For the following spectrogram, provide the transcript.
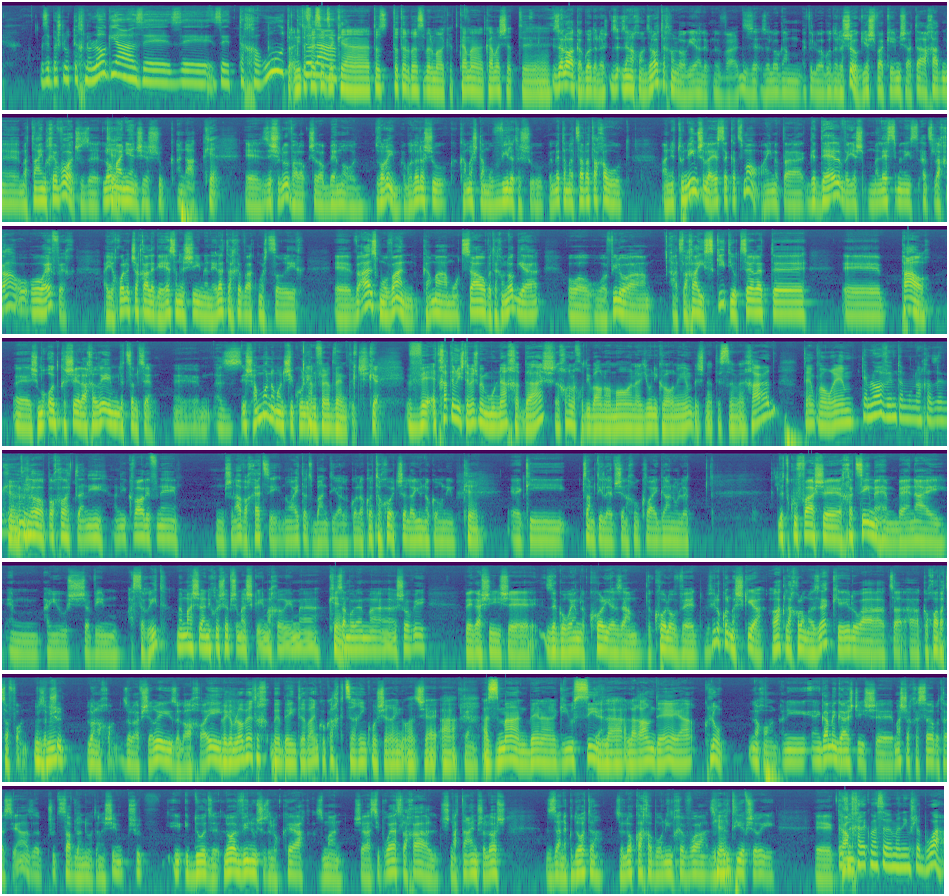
זה בשלות טכנולוגיה, זה, זה, זה תחרות אני גדולה? תופס את זה כ-total addressable market, כמה, כמה שאת... אה, זה לא רק הגודל, זה, זה נכון, זה לא טכנולוגיה לבד, זה, זה לא גם אפילו הגודל השוק, יש שווקים שאתה אחת מ-200 חברות, שזה לא כן. מעניין שיש שוק ענק. כן. אה, זה שילוב של הרבה מאוד דברים, הגודל השוק, כמה שאתה מוביל את השוק, באמת המצב התחרות, הנתונים של העסק עצמו, האם אתה גדל ויש מלא סימני הצלחה או, או ההפך, היכולת שלך לגייס אנשים, לנהל את החברה כמו שצריך, אה, ואז כמובן כמה המוצר והטכנולוגיה, או, או אפילו ההצלחה העסקית יוצרת אה, אה, פער אה, שמאוד קשה לאחרים לצמצם. אה, אז יש המון המון שיקולים. unfair advantage. כן. והתחלתם להשתמש במונח חדש, נכון? אנחנו דיברנו המון על יוניקורנים בשנת 21, אתם כבר אומרים, אתם לא אוהבים את המונח הזה. כן. לא, פחות. אני, אני כבר לפני שנה וחצי נורא התעצבנתי על כל הכותרות של היוניקורנים, כן, אה, כי שמתי לב שאנחנו כבר הגענו לת- לתקופה שחצי מהם בעיניי הם היו שווים עשירית ממה שאני חושב שמשקיעים אחרים אה, כן. שמו להם אה, שווי. והרגשתי שזה גורם לכל יזם וכל עובד, ואפילו כל משקיע, רק לחלום על זה כאילו הצ... הכוכב הצפון. וזה מהמם. פשוט לא נכון, זה לא אפשרי, זה לא אחראי. וגם לא בטח ב- באינטרוולים כל כך קצרים כמו שראינו אז, כן. שהזמן בין הגיוס C כן. ל- לראונד A היה כלום. נכון, אני, אני גם הגשתי שמה שחסר בתעשייה זה פשוט סבלנות, אנשים פשוט איבדו את זה, לא הבינו שזה לוקח זמן, שהסיפורי הצלחה על שנתיים, שלוש, זה אנקדוטה, זה לא ככה בונים חברה, זה כן. בלתי אפשרי. אה, זה כמה- חלק מהסממנים של הבועה.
